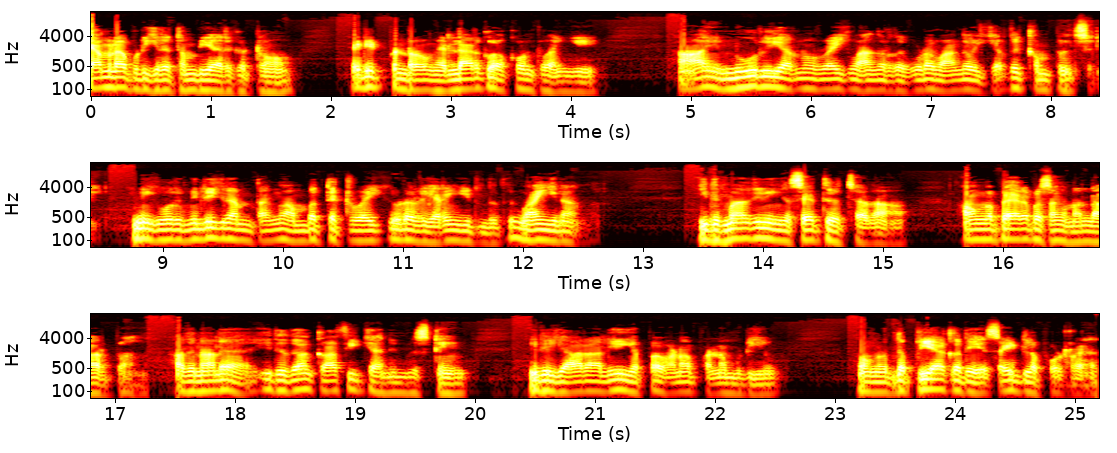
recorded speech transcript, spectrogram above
கேமரா பிடிக்கிற தம்பியாக இருக்கட்டும் எடிட் பண்ணுறவங்க எல்லாருக்கும் அக்கௌண்ட் வாங்கி ஆய் நூறு இரநூறுவாய்க்கு வாங்குறத கூட வாங்க வைக்கிறது கம்பல்சரி இன்றைக்கி ஒரு மில்லிகிராம் தங்கம் ஐம்பத்தெட்டு ரூபாய்க்கு கூட அது இறங்கி இருந்தது வாங்கினாங்க. இது மாதிரி நீங்கள் சேர்த்து வச்சாதான் அவங்க பேர பசங்க நல்லா இருப்பாங்க. அதனால இதுதான் காஃபி கேன் இன்வெஸ்டிங் இது யாராலையும் எப்போ வேணால் பண்ண முடியும். உங்க இந்த பிரியா கதையை சைட்டில் போடுறேன்.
